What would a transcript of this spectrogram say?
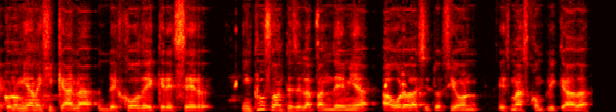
economía mexicana dejó de crecer incluso antes de la pandemia, ahora la situación es más complicada.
